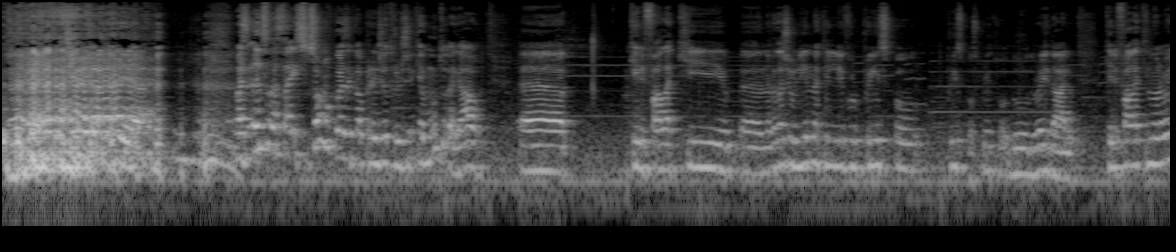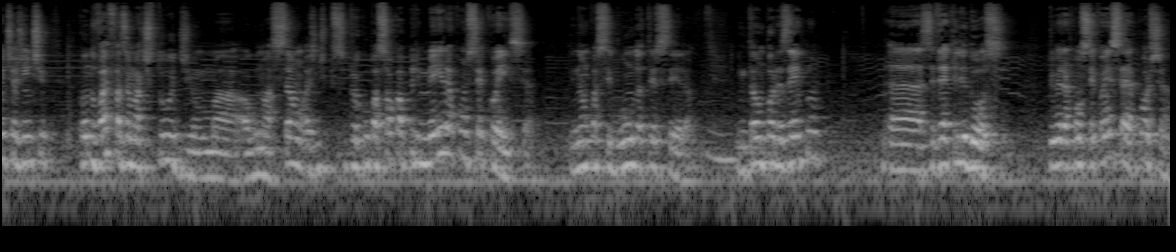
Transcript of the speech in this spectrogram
É, tipo Mas antes de sair, só uma coisa que eu aprendi outro dia que é muito legal, uh, que ele fala que, uh, na verdade eu li naquele livro Principle, Principles, Principle do, do Ray Dalio, que ele fala que normalmente a gente quando vai fazer uma atitude, uma, alguma ação, a gente se preocupa só com a primeira consequência e não com a segunda, a terceira. Uhum. Então, por exemplo, uh, você vê aquele doce. Primeira consequência é, poxa,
